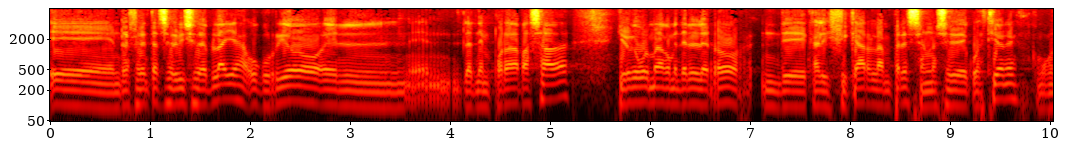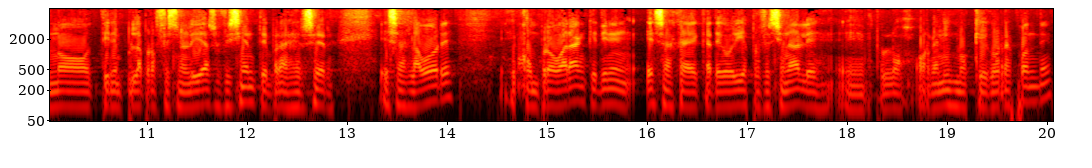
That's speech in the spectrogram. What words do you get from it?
eh, en referente al servicio de playa, ocurrió en la temporada pasada. Yo creo que vuelven a cometer el error de calificar a la empresa en una serie de cuestiones, como no tienen la profesionalidad suficiente para ejercer esas labores. Eh, comprobarán que tienen esas categorías profesionales eh, por los organismos que corresponden,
